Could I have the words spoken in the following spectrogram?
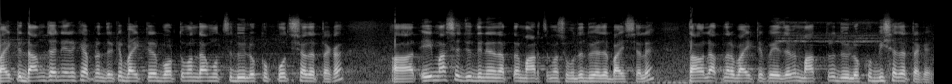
বাইকটির দাম জানিয়ে রেখে আপনাদেরকে, বাইকটার বর্তমান দাম হচ্ছে দুই লক্ষ পঁচিশ হাজার টাকা। আর এই মাসে যদি নেন আপনার মার্চ মাসের মধ্যে দুই হাজার বাইশ সালে, তাহলে আপনার বাইকটি পেয়ে যাবেন মাত্র দুই লক্ষ বিশ হাজার টাকায়।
